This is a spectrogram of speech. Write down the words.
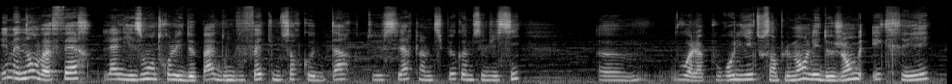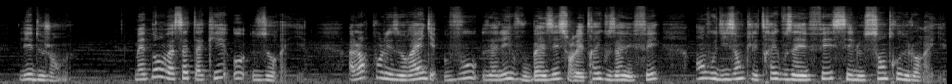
Et maintenant on va faire la liaison entre les deux pattes, donc vous faites une sorte d'arc de cercle un petit peu comme celui-ci. Euh, voilà, pour relier tout simplement les deux jambes et créer les deux jambes. Maintenant on va s'attaquer aux oreilles. Alors pour les oreilles, vous allez vous baser sur les traits que vous avez fait en vous disant que les traits que vous avez fait c'est le centre de l'oreille.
